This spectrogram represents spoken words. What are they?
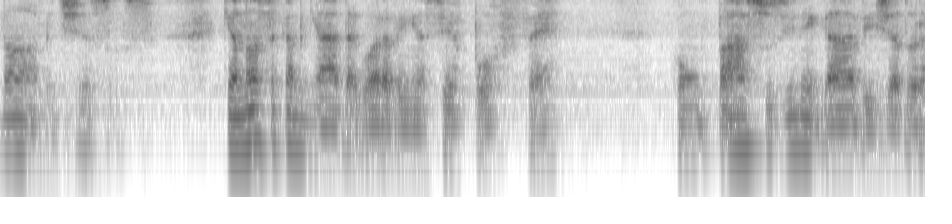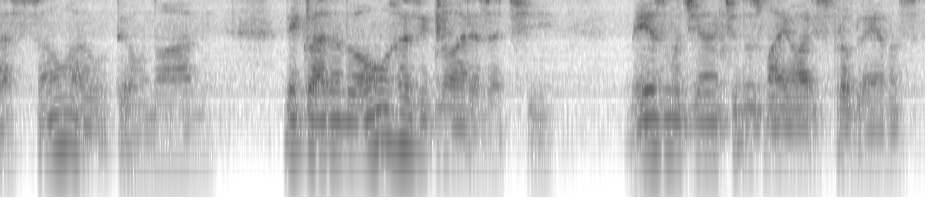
nome de Jesus. Que a nossa caminhada agora venha a ser por fé com passos inegáveis de adoração ao teu nome, declarando honras e glórias a ti, mesmo diante dos maiores problemas,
